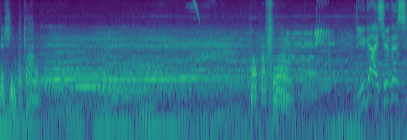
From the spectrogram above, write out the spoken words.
Transmission. Papa 4. Do you guys hear this?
